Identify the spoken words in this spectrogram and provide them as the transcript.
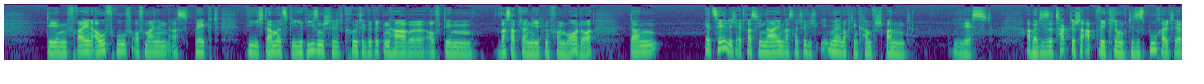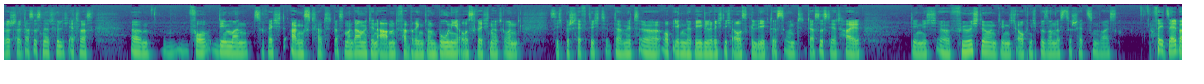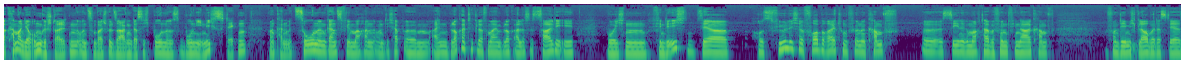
den freien Aufruf auf meinen Aspekt, wie ich damals die Riesenschildkröte geritten habe auf dem Wasserplaneten von Mordor, dann erzähle ich etwas hinein, was natürlich immer noch den Kampf spannend lässt. Aber diese taktische Abwicklung, dieses Buchhalterische, das ist natürlich etwas, ähm, vor dem man zu Recht Angst hat, dass man damit den Abend verbringt und Boni ausrechnet und sich beschäftigt damit, äh, ob irgendeine Regel richtig ausgelegt ist. Und das ist der Teil, den ich äh, fürchte und den ich auch nicht besonders zu schätzen weiß. Fate selber kann man ja umgestalten und zum Beispiel sagen, dass sich Bonus, Boni nicht stacken. Man kann mit Zonen ganz viel machen und ich habe ähm, einen Blogartikel auf meinem Blog allesistzahl.de, wo ich, ein, finde ich, sehr ausführliche Vorbereitung für eine Kampfszene äh, gemacht habe, für einen Finalkampf, von dem ich glaube, dass der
